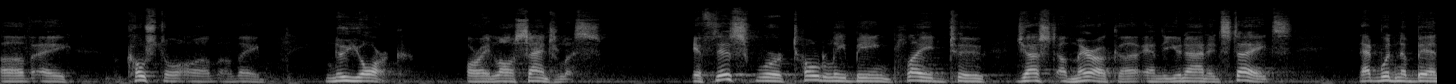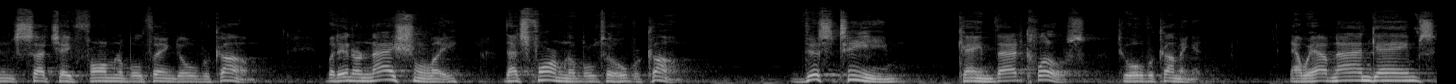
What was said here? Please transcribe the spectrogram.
of a coastal, of, of a New York or a Los Angeles. If this were totally being played to just America and the United States, that wouldn't have been such a formidable thing to overcome. But internationally, that's formidable to overcome. This team came that close to overcoming it. Now we have nine games,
